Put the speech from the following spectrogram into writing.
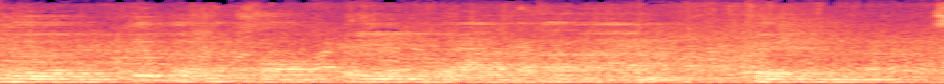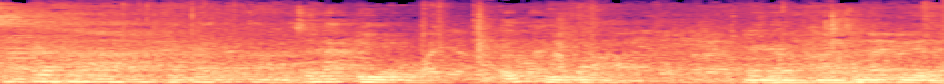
เชิญขึ้นไปชั้นสองเตรียมถวายพระทหารเป็นสังฆทานนะครับอาชนะเดียวก็คือบาทนะครับอาชนะเดียว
